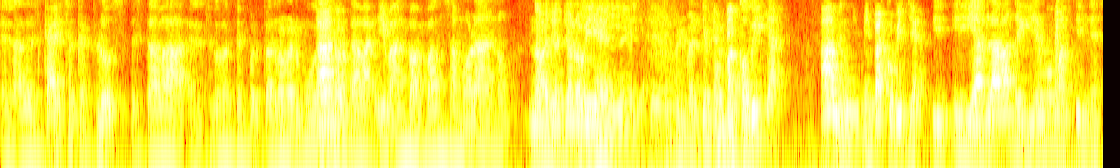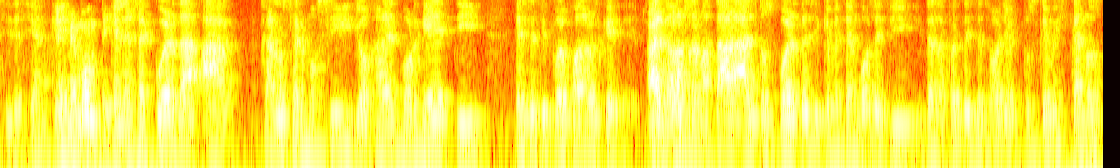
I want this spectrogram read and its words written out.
En la de Sky Soccer Plus estaba en el segundo tiempo el perro Bermúdez, Ah, no, estaba Iván Bam Bam Zamorano. No, yo, yo lo vi en este. el primer tiempo en Paco ViX. Villa. Ah, mi, mi Paco Villa. Y, y hablaban de Guillermo Martínez y decían que, El que les recuerda a Carlos Hermosillo, Jared Borghetti, ese tipo de jugadores que buscaban rematar altos, fuertes y que metían goles. Y, y de repente dices, oye, pues qué mexicanos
